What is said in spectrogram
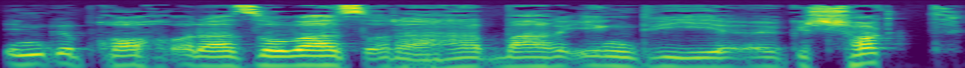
ingebroch oder sowas oder war irgendwie äh, geschockt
